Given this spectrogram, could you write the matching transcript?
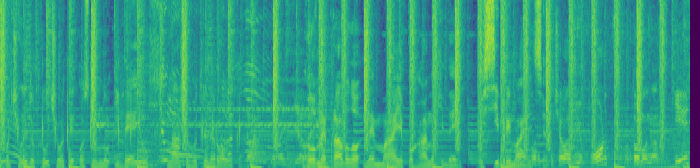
та почали докручувати основну ідею нашого 3D-ролика. Головне правило немає поганих ідей. Усі приймаються. Сначала viewport, потом у нас скетч,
